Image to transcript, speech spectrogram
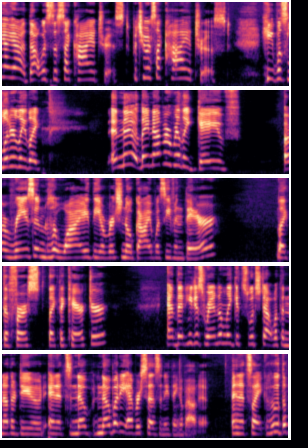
yeah, yeah. That was the psychiatrist. But you're a psychiatrist. He was literally like, and they, they never really gave a reason to why the original guy was even there. Like the first, like the character. And then he just randomly gets switched out with another dude, and it's no nobody ever says anything about it. And it's like, who the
